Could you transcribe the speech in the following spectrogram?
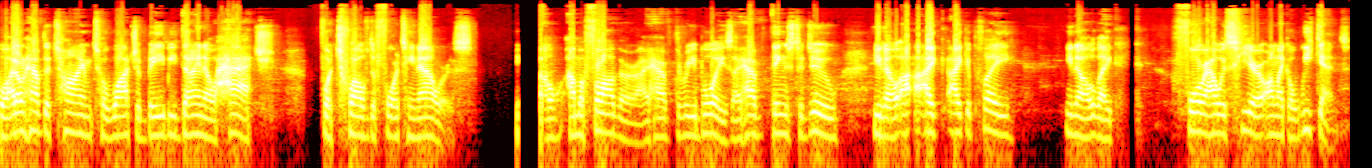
Or I don't have the time to watch a baby dino hatch for 12 to 14 hours You know, I'm a father. I have three boys. I have things to do. You know, I, I, I could play, you know, like four hours here on like a weekend.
